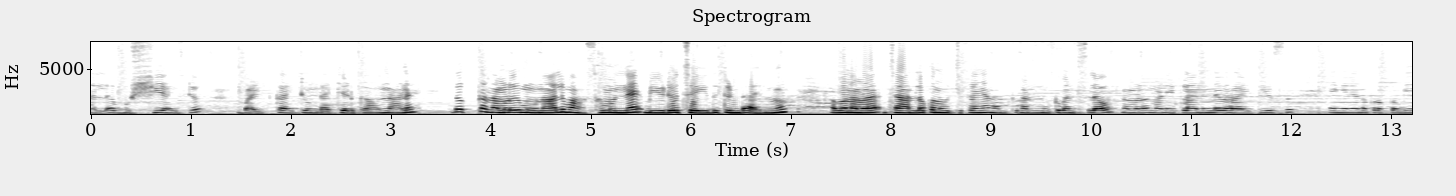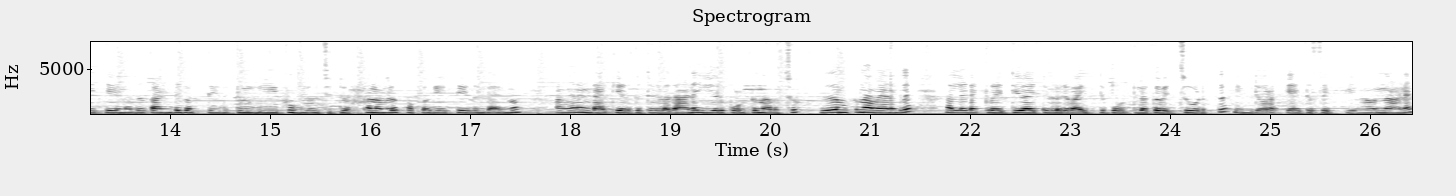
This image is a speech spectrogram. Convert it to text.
നല്ല ബുഷിയായിട്ട് ബൾക്കായിട്ട് ഉണ്ടാക്കിയെടുക്കാവുന്നതാണ്. ഇതൊക്കെ നമ്മളൊരു മൂന്നാൽ മാസം മുന്നേ വീഡിയോ ചെയ്തിട്ടുണ്ടായിരുന്നു. അപ്പോൾ നമ്മളെ ചാനലൊക്കെ നോക്കിക്കഴിഞ്ഞാൽ നമുക്ക് നമുക്ക് മനസ്സിലാവും. നമ്മൾ മണി പ്ലാന്റിന്റെ വെറൈറ്റീസ് എങ്ങനെയാണ് പ്രൊപ്പഗേറ്റ് ചെയ്യുന്നത് തണ്ട് കട്ട് ചെയ്തിട്ടും ലീഫ് ഉപയോഗിച്ചിട്ടും ഒക്കെ നമ്മൾ പ്രൊപ്പഗേറ്റ് ചെയ്തിട്ടുണ്ടായിരുന്നു. അങ്ങനെ ഉണ്ടാക്കിയെടുത്തിട്ടുള്ളതാണ് ഈ ഒരു പോട്ട് നിറച്ചു. ഇത് നമുക്ക് വേണമെങ്കിൽ നല്ല ഡെക്കറേറ്റീവ് ആയിട്ടുള്ളൊരു വൈറ്റ് പോട്ടിലൊക്കെ വെച്ച് കൊടുത്ത് ഇൻഡോറൊക്കെ ആയിട്ട് സെറ്റ് ചെയ്യാവുന്നതാണ്.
